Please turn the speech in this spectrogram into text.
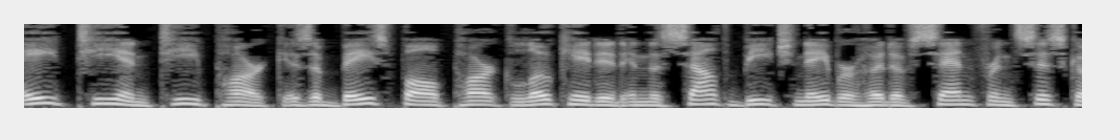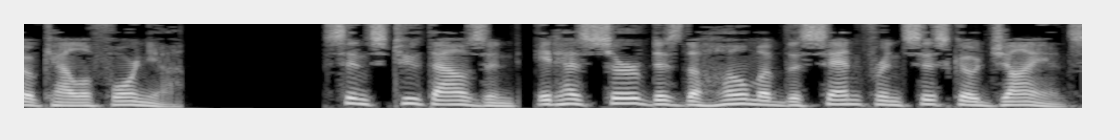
AT&T Park is a baseball park located in the South Beach neighborhood of San Francisco, California. Since 2000, it has served as the home of the San Francisco Giants,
